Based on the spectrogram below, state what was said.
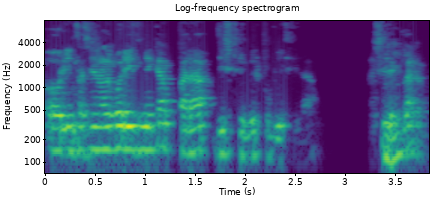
orientación algorítmica para distribuir publicidad. Así de claro.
